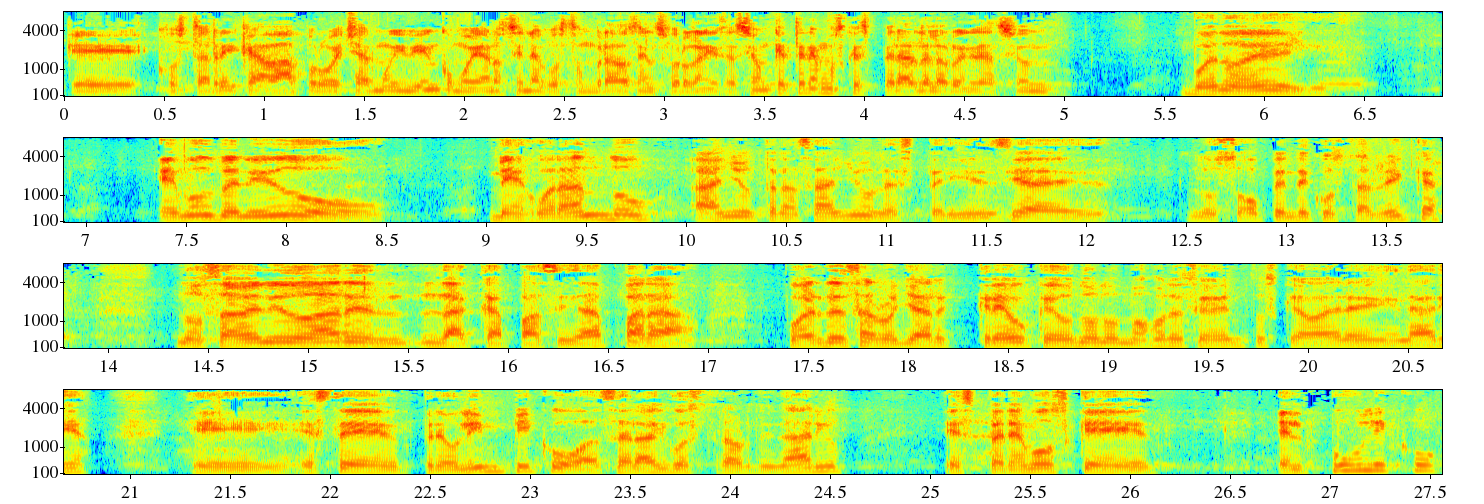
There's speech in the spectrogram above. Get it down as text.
que Costa Rica va a aprovechar muy bien, como ya nos tiene acostumbrados en su organización. ¿Qué tenemos que esperar de la organización? Bueno, eh, hemos venido mejorando año tras año la experiencia de los Open de Costa Rica nos ha venido a dar la capacidad para poder desarrollar, creo que uno de los mejores eventos que va a haber en el área. Eh, este preolímpico va a ser algo extraordinario. Esperemos que el público,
